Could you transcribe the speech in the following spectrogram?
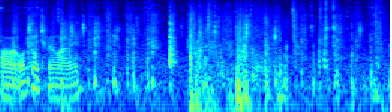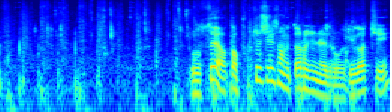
아 엄청 조용하네 로스야 아까 북두실성이 떨어진 애들 어디 갔지?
